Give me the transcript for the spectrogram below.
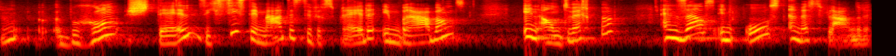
hm, begon stijl zich systematisch te verspreiden in Brabant, in Antwerpen en zelfs in Oost- en West-Vlaanderen.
